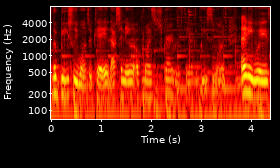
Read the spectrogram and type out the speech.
the beastly ones, okay? That's the name of my subscribers. They're the beastly ones. Anyways,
